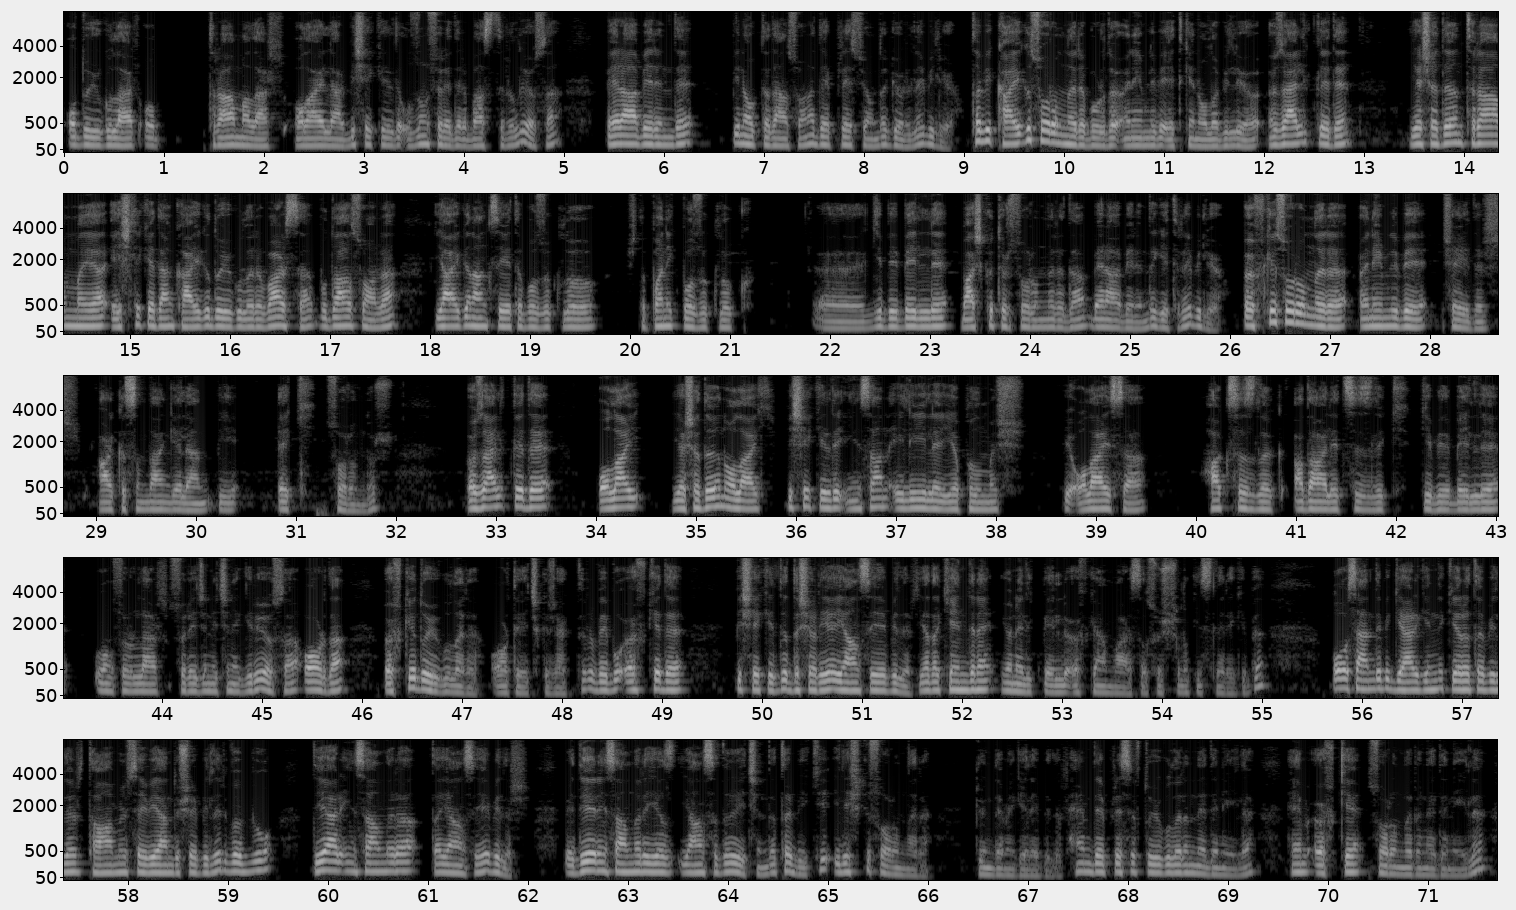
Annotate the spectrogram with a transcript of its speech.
o duygular, o travmalar, olaylar bir şekilde uzun süredir bastırılıyorsa beraberinde bir noktadan sonra depresyonda görülebiliyor. Tabii kaygı sorunları burada önemli bir etken olabiliyor. Özellikle de yaşadığın travmaya eşlik eden kaygı duyguları varsa bu daha sonra yaygın anksiyete bozukluğu, işte panik bozukluk e, gibi belli başka tür sorunları da beraberinde getirebiliyor. Öfke sorunları önemli bir şeydir. Arkasından gelen bir ek sorundur. Özellikle de olay, yaşadığın olay bir şekilde insan eliyle yapılmış bir olaysa haksızlık, adaletsizlik gibi belli unsurlar sürecin içine giriyorsa orada öfke duyguları ortaya çıkacaktır ve bu öfke de bir şekilde dışarıya yansıyabilir ya da kendine yönelik belli öfken varsa suçluluk hisleri gibi. O sende bir gerginlik yaratabilir, tahammül seviyen düşebilir ve bu diğer insanlara da yansıyabilir. Ve diğer insanlara yansıdığı için de tabii ki ilişki sorunları gündeme gelebilir. Hem depresif duyguların nedeniyle hem öfke sorunları nedeniyle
